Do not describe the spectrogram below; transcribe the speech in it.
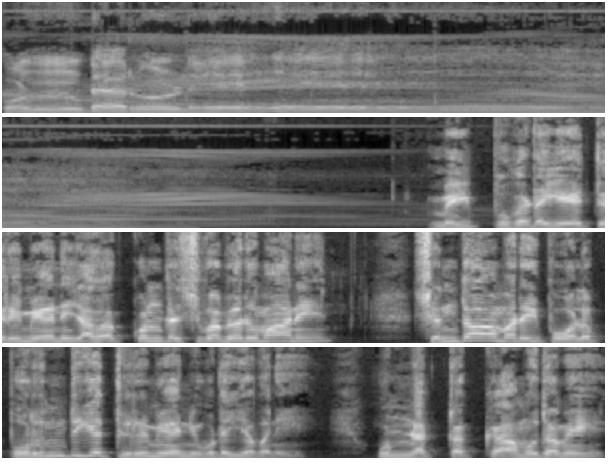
கொண்டருளே. மெய்ப்புகழையே திருமேனியாகக் கொண்ட சிவபெருமானே செந்தாமரை போல பொருந்திய திருமேனி உடையவனே உண்ணத்தக்க அமுதமே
